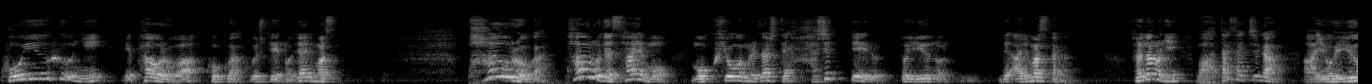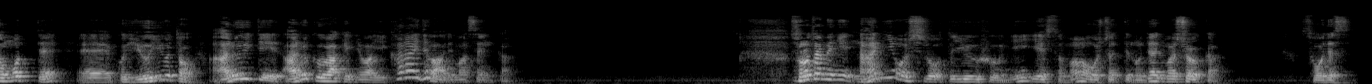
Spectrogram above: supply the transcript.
こういうふうにパウロは告白しているのであります。パウロが、パウロでさえも目標を目指して走っているというのでありますから。それなのに、私たちが余裕を持って、えー、こう悠々と歩いて、歩くわけにはいかないではありませんか。そのために何をしろというふうにイエス様はおっしゃっているのでありましょうかそうです。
